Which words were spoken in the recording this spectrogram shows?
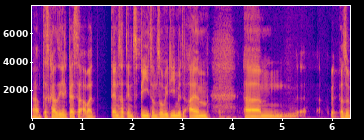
Äh, das kann sicherlich besser, aber Dennis hat den Speed und so wie die mit allem ähm, also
